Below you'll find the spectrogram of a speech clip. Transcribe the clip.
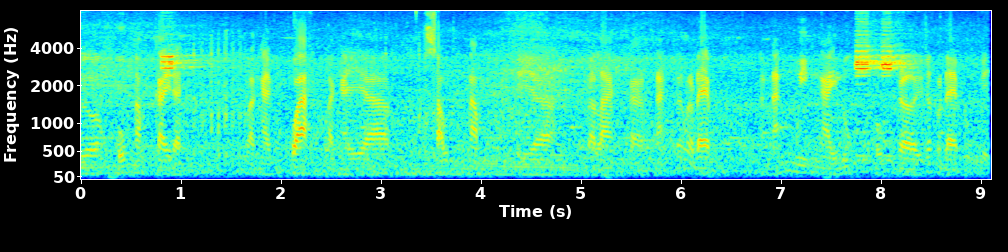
mưa 4 năm cây đây. Và ngày hôm qua là ngày à, 6 tháng 5 thì à, Đà Lạt à, nắng rất là đẹp. Nắng nguyên ngày luôn bầu trời rất là đẹp luôn vị.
